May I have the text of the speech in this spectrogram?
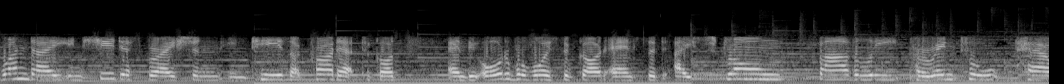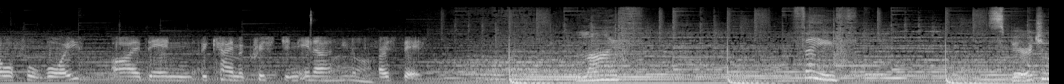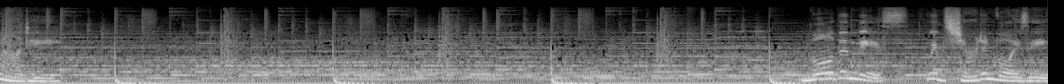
One day, in sheer desperation, in tears, I cried out to God, and the audible voice of God answered a strong, fatherly, parental, powerful voice. I then became a Christian in a, in a ah. process. Life, faith, spirituality. More Than This with Sheridan Voysey.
